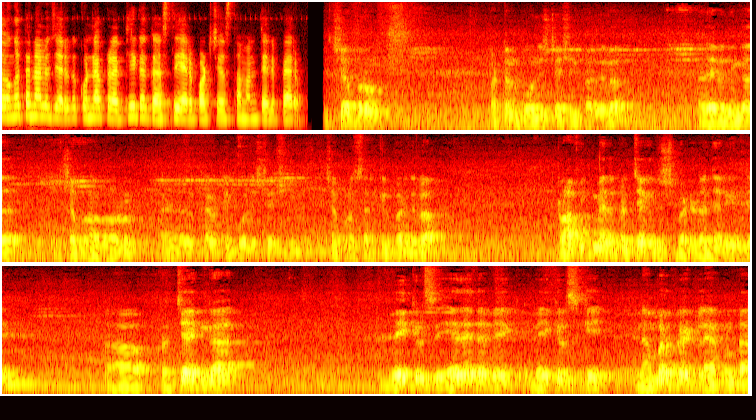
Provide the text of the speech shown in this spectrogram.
దొంగతనాలు జరగకుండా ప్రత్యేక గస్తీ ఏర్పాటు చేస్తామని తెలిపారు. ఇచ్చాపురం పట్టణ పోలీస్ స్టేషన్ పరిధిలో అదేవిధంగా Ichchapuram rural and Kaviti police station Ichchapuram circle పరిధిలో ట్రాఫిక్ మీద ప్రత్యేక దృష్టి పెట్టడం జరిగింది. ప్రత్యేకంగా వెహికల్స్ ఏదైతే వెహి వెహికల్స్కి నెంబర్ ప్లేట్ లేకుండా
